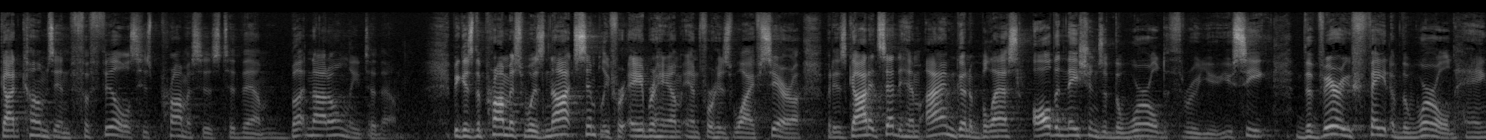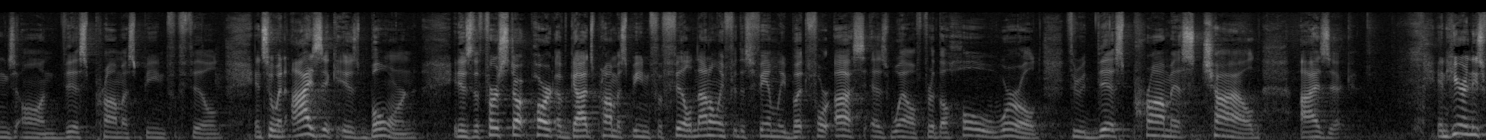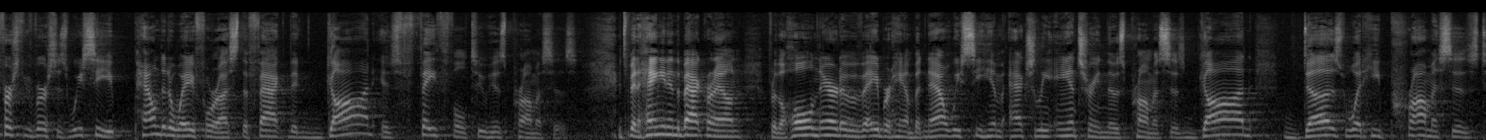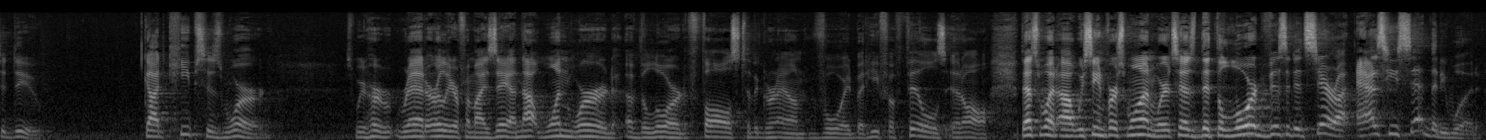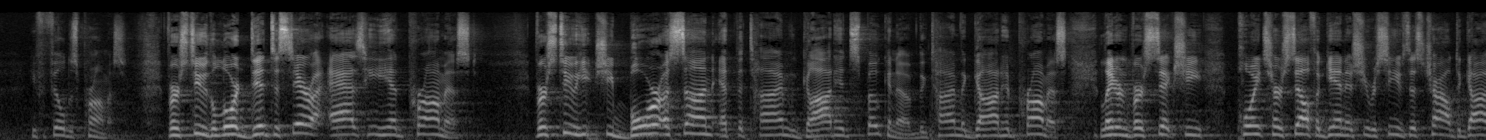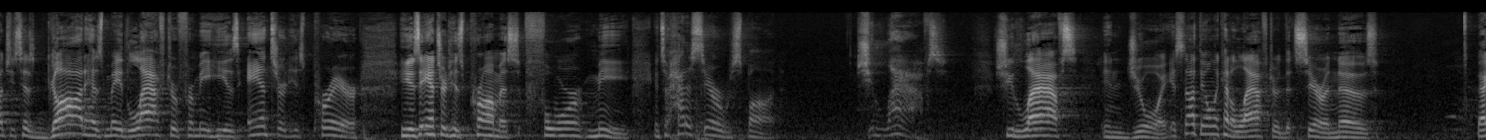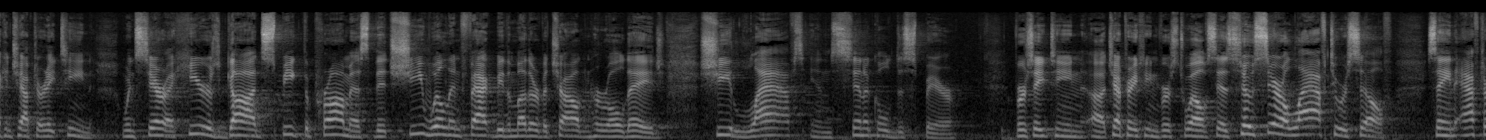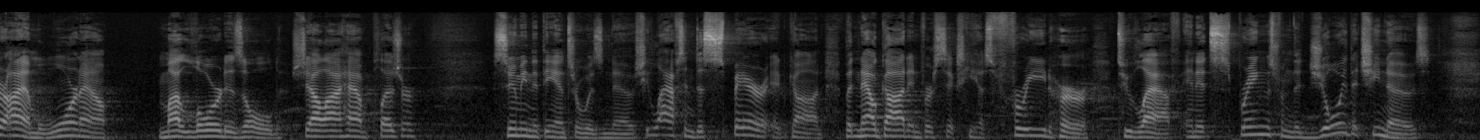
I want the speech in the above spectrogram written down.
God comes and fulfills his promises to them, but not only to them. Because the promise was not simply for Abraham and for his wife Sarah, but as God had said to him, I am going to bless all the nations of the world through you. You see, the very fate of the world hangs on this promise being fulfilled. And so when Isaac is born, it is the first part of God's promise being fulfilled, not only for this family, but for us as well, for the whole world, through this promised child, Isaac. And here in these first few verses, we see pounded away for us the fact that God is faithful to his promises. It's been hanging in the background for the whole narrative of Abraham, but now we see him actually answering those promises. God does what he promises to do, God keeps his word. As we heard read earlier from Isaiah, not one word of the Lord falls to the ground void, but he fulfills it all. That's what uh, we see in verse 1, where it says that the Lord visited Sarah as he said that he would. He fulfilled his promise. Verse 2, the Lord did to Sarah as he had promised. Verse 2, he, she bore a son at the time God had spoken of, the time that God had promised. Later in verse 6, she points herself again as she receives this child to God. She says, God has made laughter for me. He has answered his prayer, He has answered his promise for me. And so, how does Sarah respond? She laughs. She laughs in joy. It's not the only kind of laughter that Sarah knows. Back in chapter 18, when Sarah hears God speak the promise that she will, in fact, be the mother of a child in her old age, she laughs in cynical despair. Verse 18, uh, chapter 18, verse 12 says, So Sarah laughed to herself, saying, After I am worn out, my Lord is old. Shall I have pleasure? Assuming that the answer was no. She laughs in despair at God. But now, God, in verse 6, He has freed her to laugh. And it springs from the joy that she knows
